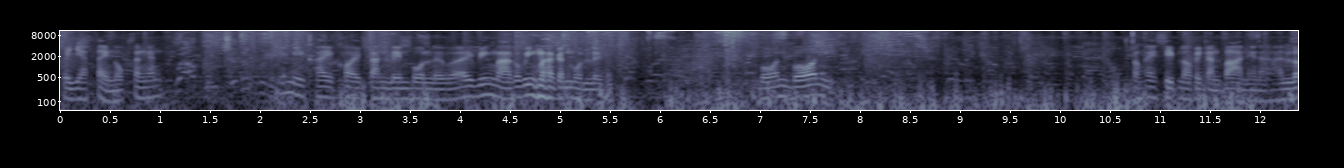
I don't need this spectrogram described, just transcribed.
ไปแยกใส่นกซะงั้น ไม่มีใครคอยกันเลนบนเลยเว้ยวิ่งมาก็วิ่งมากันหมดเลย บนบน ต้องให้ซิปเราไปกันบ้านเนี่ยนะ ฮัลโหล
